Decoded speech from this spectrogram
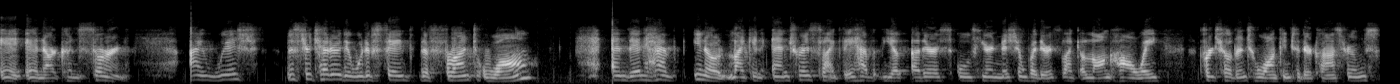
in, in our concern. I wish, Mr. Tedder, they would have saved the front wall and then have, you know, like an entrance like they have the other schools here in Mission where there's like a long hallway for children to walk into their classrooms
